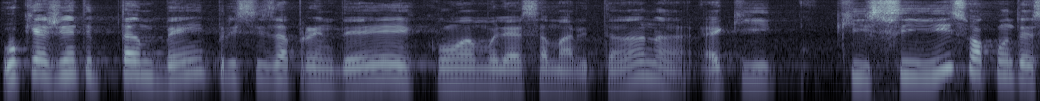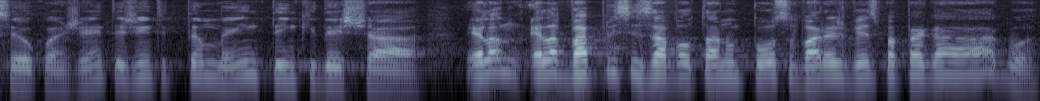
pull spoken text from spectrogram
O que a gente também precisa aprender com a mulher samaritana é que que se isso aconteceu com a gente, a gente também tem que deixar. Ela, ela vai precisar voltar no poço várias vezes para pegar água.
